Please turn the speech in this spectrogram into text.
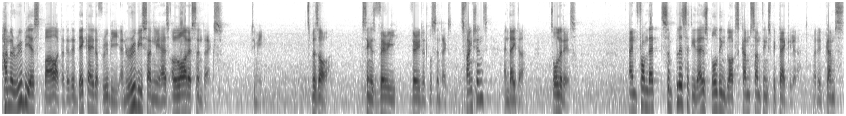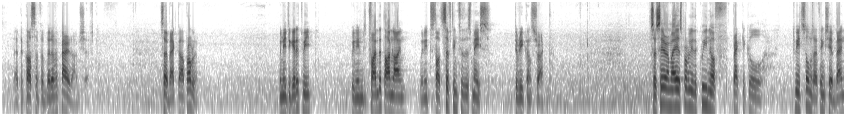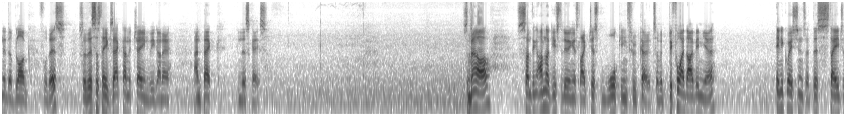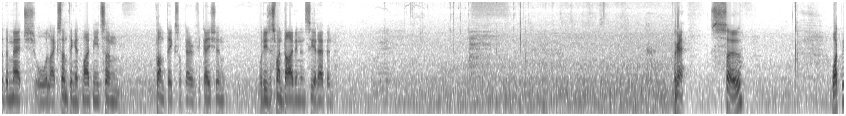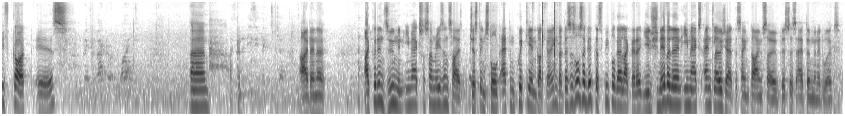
I'm a Rubyist by heart. I did a decade of Ruby, and Ruby suddenly has a lot of syntax to me. It's bizarre. This thing has very, very little syntax. It's functions and data. That's all it is. And from that simplicity, those building blocks comes something spectacular. But it comes at the cost of a bit of a paradigm shift. So back to our problem. We need to get a tweet. We need to find the timeline. We need to start sifting through this mess to reconstruct. So Sarah Mei is probably the queen of practical tweet storms. I think she abandoned a blog for this. So this is the exact kind of chain we're going to unpack in this case. So now, something I'm not used to doing is like just walking through code. So but before I dive in here, any questions at this stage of the match or like something that might need some context or clarification? Or do you just want to dive in and see it happen? Okay, so what we've got is, Make the background white. um, I, Is that could, an easy thing to change? I don't know. I couldn't zoom in Emacs for some reason, so I just installed Atom quickly and got going. But this is also good because people go like that. You should never learn Emacs and Clojure at the same time. So this is Atom and it works.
